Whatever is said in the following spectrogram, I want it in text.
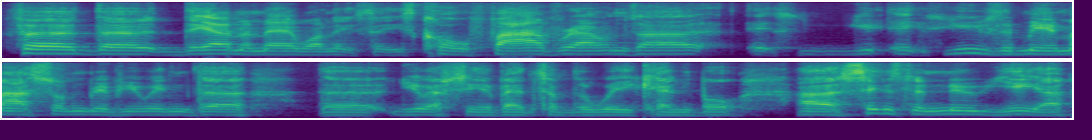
for the the MMA one, it's it's called Five Rounds. Uh, it's it's usually me and my son reviewing the the UFC events of the weekend, but uh, since the new year,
